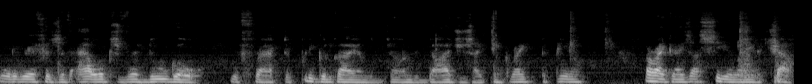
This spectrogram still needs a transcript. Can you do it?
Autograph is of Alex Verdugo, refractor. Pretty good guy on the, on the Dodgers, I think, right, Pepino? All right, guys, I'll see you later. Ciao.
